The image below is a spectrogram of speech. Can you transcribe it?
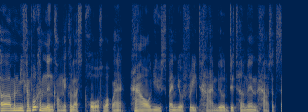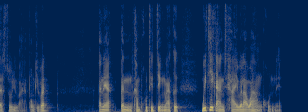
เออมันมีคำพูดคำหนึ่งของนิโคลัสโคเขาบอกว่า how you spend your free time will determine how successful you are ผมคิดว่า อันเนี้ยเป็นคำพูดที่จริงมากคือ วิธีการใช้เวลาว่างของคุณเนี่ย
